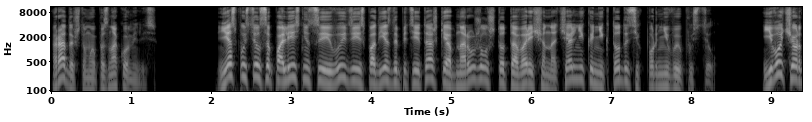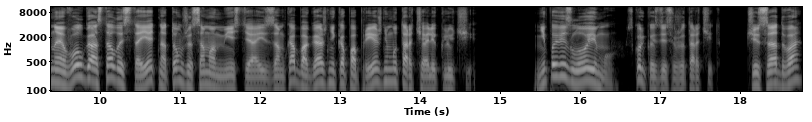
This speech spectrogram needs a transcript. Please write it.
Рада, что мы познакомились. Я спустился по лестнице и, выйдя из подъезда пятиэтажки, обнаружил, что товарища начальника никто до сих пор не выпустил. Его черная «Волга» осталась стоять на том же самом месте, а из замка багажника по-прежнему торчали ключи. Не повезло ему. Сколько здесь уже торчит? Часа два?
